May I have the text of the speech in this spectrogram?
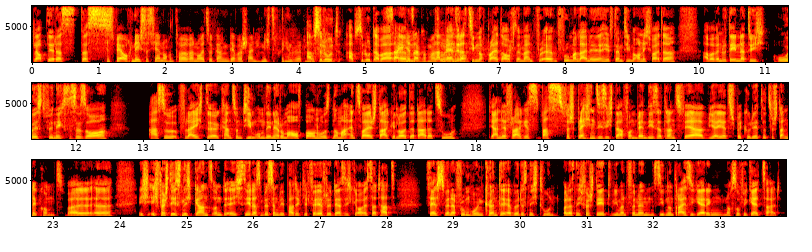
Glaubt ihr, dass das. Das wäre auch nächstes Jahr noch ein teurer Neuzugang, der wahrscheinlich nichts bringen wird. Absolut, absolut. Aber ähm, dann so werden sie das Team noch breiter aufstellen. Mein äh, Froome alleine hilft deinem Team auch nicht weiter. Aber wenn du den natürlich holst für nächste Saison, hast du vielleicht äh, kannst du ein Team um den herum aufbauen, holst noch mal ein, zwei starke Leute da dazu. Die andere Frage ist, was versprechen Sie sich davon, wenn dieser Transfer, wie er jetzt spekuliert wird, zustande kommt? Weil äh, ich, ich verstehe es nicht ganz und ich sehe das ein bisschen wie Patrick Lefebvre, der sich geäußert hat, selbst wenn er Froome holen könnte, er würde es nicht tun, weil er es nicht versteht, wie man für einen 37-Jährigen noch so viel Geld zahlt.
